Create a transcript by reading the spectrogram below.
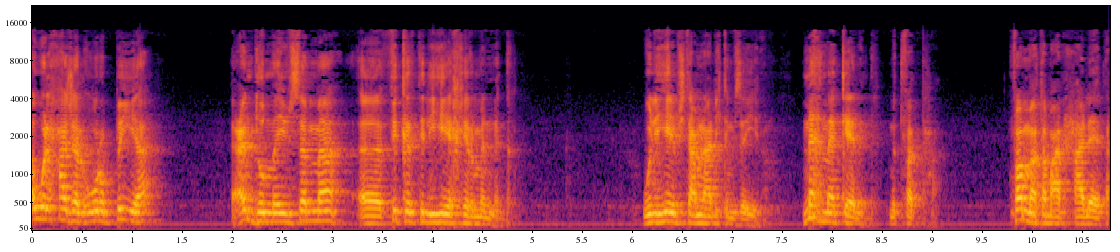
أول حاجة الأوروبية عندهم ما يسمى آه، فكرة اللي هي خير منك واللي هي باش تعمل عليك مزينه مهما كانت متفتحة. فما طبعا حالات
